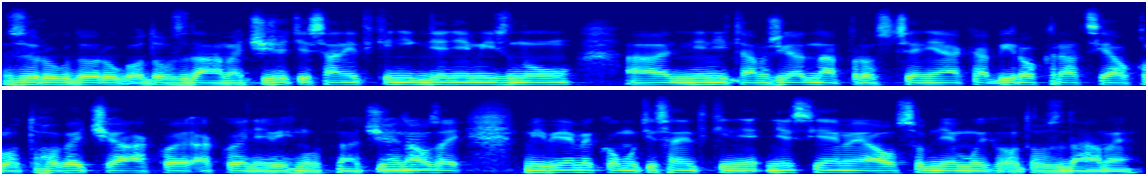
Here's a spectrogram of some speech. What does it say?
z rúk do rúk odovzdáme. Čiže tie sanitky nikde nemiznú, uh, není tam žiadna proste nejaká byrokracia okolo toho väčšia, ako je, ako je nevyhnutná. Čiže mm-hmm. naozaj my vieme, komu tie sanitky nesieme a osobne mu ich odovzdáme.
